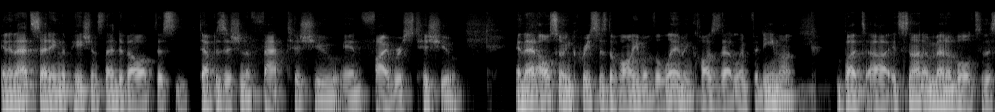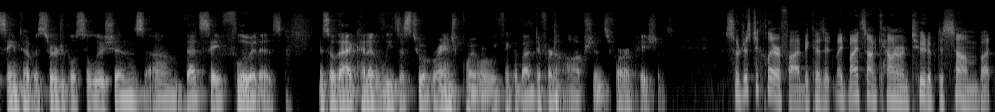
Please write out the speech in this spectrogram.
And in that setting, the patients then develop this deposition of fat tissue and fibrous tissue. And that also increases the volume of the limb and causes that lymphedema. But uh, it's not amenable to the same type of surgical solutions um, that, say, fluid is. And so that kind of leads us to a branch point where we think about different options for our patients. So, just to clarify, because it, it might sound counterintuitive to some, but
